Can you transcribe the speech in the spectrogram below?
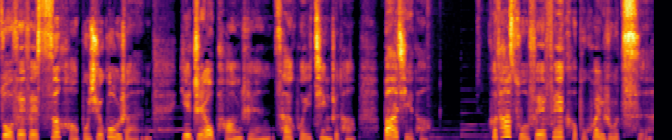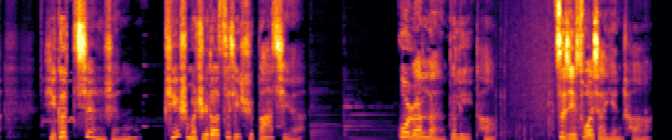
左菲菲丝毫不惧顾阮，也只有旁人才回敬着他，巴结他。可他左菲菲可不会如此，一个贱人凭什么值得自己去巴结？顾然懒得理他，自己坐下饮茶，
